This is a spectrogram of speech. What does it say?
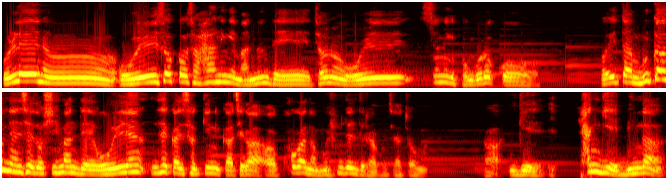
원래는 오일 섞어서 하는 게 맞는데 저는 오일 쓰는 게 번거롭고 어, 일단 물감 냄새도 심한데 오일 냄새까지 섞이니까 제가 어, 코가 너무 힘들더라고요. 제가 좀 어, 이게 향기에 민감한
